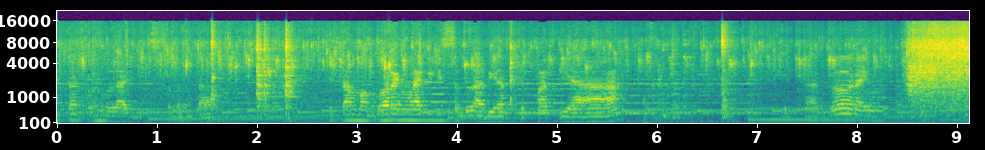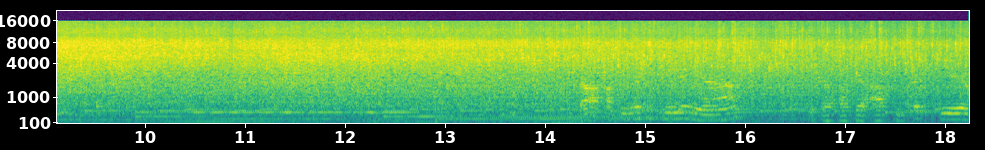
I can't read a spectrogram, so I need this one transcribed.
Kita tunggu lagi sebentar. Kita mau goreng lagi di sebelah biar cepat ya goreng apinya kecilin ya. Kita pakai api kecil.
